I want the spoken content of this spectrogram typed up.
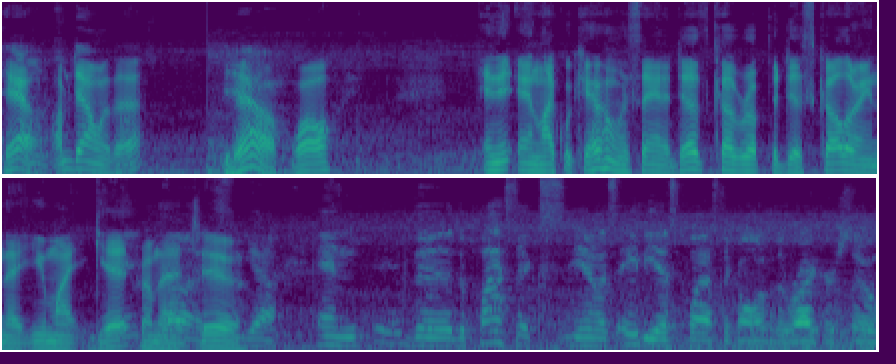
Yeah, I'm down with that. Yeah, well, and and like what Kevin was saying, it does cover up the discoloring that you might get It from that too. Yeah, and the the plastics, you know, it's ABS plastic all over the Ryker, so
